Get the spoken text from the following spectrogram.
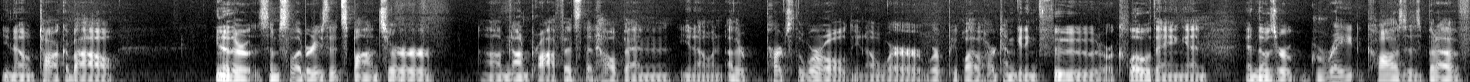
you know, talk about, you know, there are some celebrities that sponsor um, nonprofits that help in, you know, in other parts of the world, you know, where where people have a hard time getting food or clothing, and and those are great causes. But I've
